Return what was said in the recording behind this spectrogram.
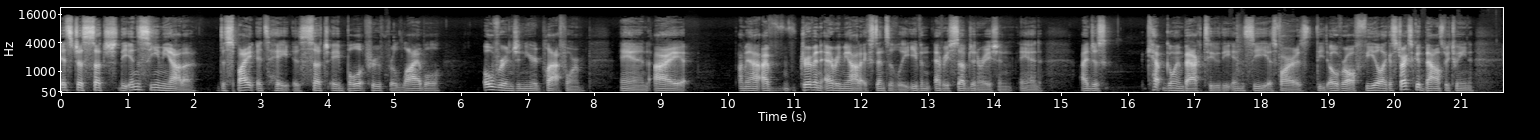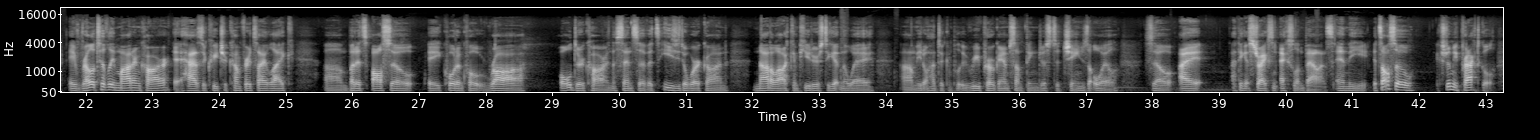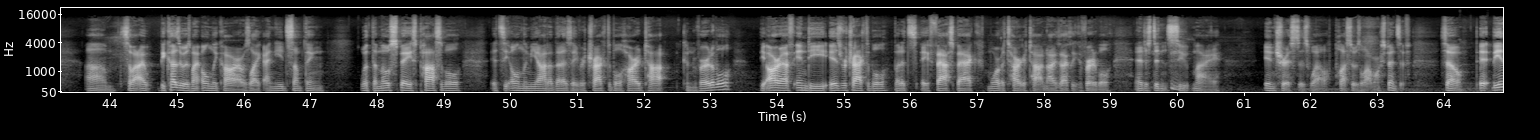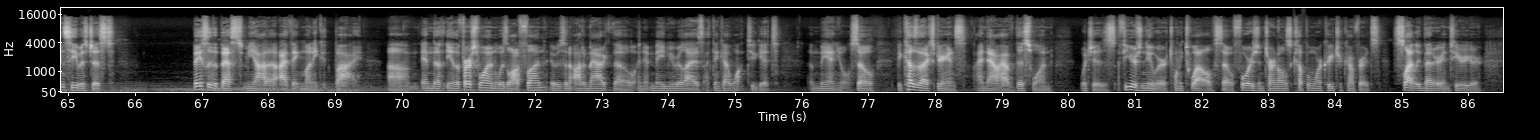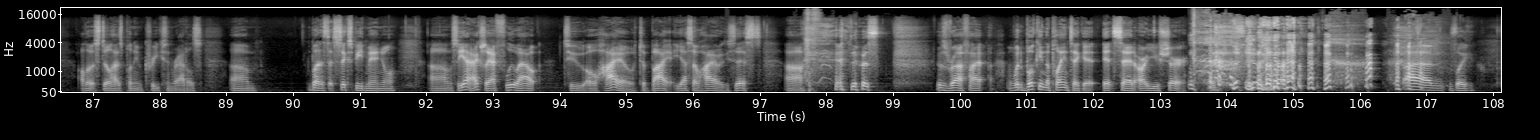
it's just such the NC Miata, despite its hate, is such a bulletproof, reliable, over-engineered platform. And I I mean, I, have driven every Miata extensively, even every sub generation, and I just kept going back to the NC as far as the overall feel. Like it strikes a good balance between a relatively modern car. It has the creature comforts I like, um, but it's also a quote unquote raw older car in the sense of it's easy to work on, not a lot of computers to get in the way. Um, you don't have to completely reprogram something just to change the oil. So I I think it strikes an excellent balance, and the it's also extremely practical. Um, so I because it was my only car, I was like, I need something with the most space possible. It's the only Miata that is a retractable hardtop convertible. The RF ND is retractable, but it's a fastback, more of a target top, not exactly convertible, and it just didn't hmm. suit my interest as well. Plus, it was a lot more expensive. So it, the NC was just basically the best Miata I think money could buy. Um, and the you know the first one was a lot of fun. It was an automatic though, and it made me realize I think I want to get a manual. So because of that experience, I now have this one, which is a few years newer, 2012. So forged internals, couple more creature comforts, slightly better interior, although it still has plenty of creaks and rattles. Um, but it's a six-speed manual. Um, so yeah, actually, I flew out to Ohio to buy it. Yes, Ohio exists. Uh, it was it was rough. I when booking the plane ticket, it said, "Are you sure?" um, it's like,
